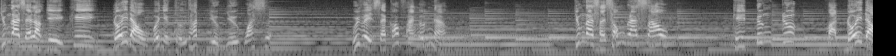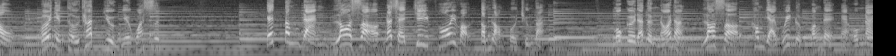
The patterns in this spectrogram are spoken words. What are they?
Chúng ta sẽ làm gì khi đối đầu với những thử thách dường như quá sức? Quý vị sẽ có phản ứng nào? Chúng ta sẽ sống ra sao khi đứng trước và đối đầu với những thử thách dường như quá sức? Cái tâm trạng lo sợ nó sẽ chi phối vào tấm lòng của chúng ta. Một người đã từng nói rằng lo sợ không giải quyết được vấn đề ngày hôm nay.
